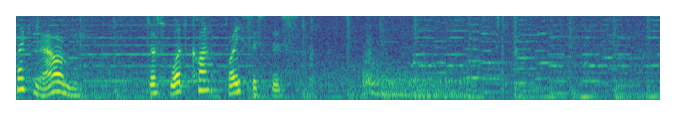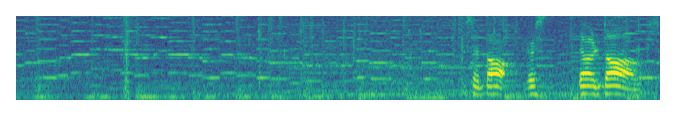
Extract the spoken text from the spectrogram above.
It's like an army. Just what kind of place is this? There's a dog. There's there are dogs.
